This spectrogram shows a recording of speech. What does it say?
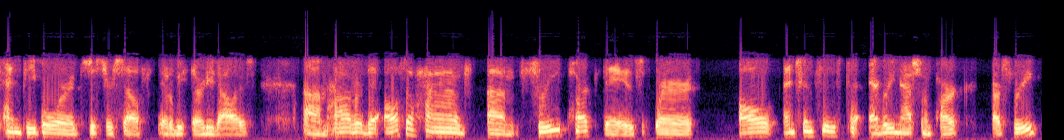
ten people, or it's just yourself. It'll be thirty dollars. Um, however, they also have um, free park days where all entrances to every national park are free.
